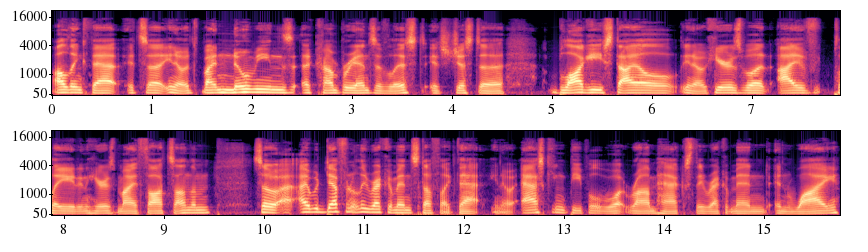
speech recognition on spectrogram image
I'll link that. It's a you know it's by no means a comprehensive list. It's just a bloggy style, you know, here's what I've played and here's my thoughts on them. So I, I, would definitely recommend stuff like that, you know, asking people what ROM hacks they recommend and why.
